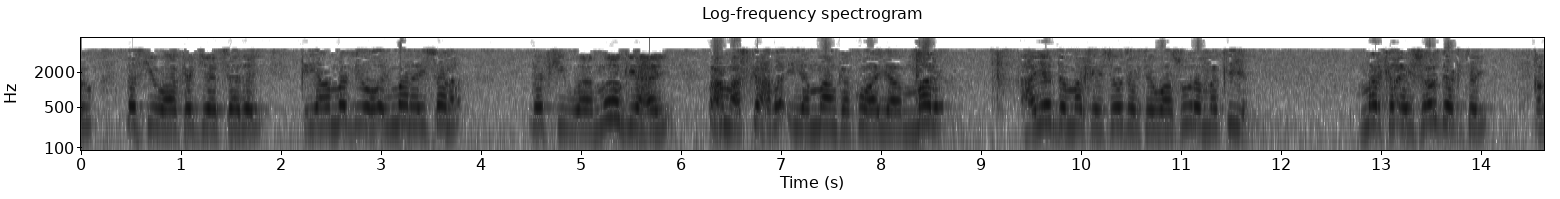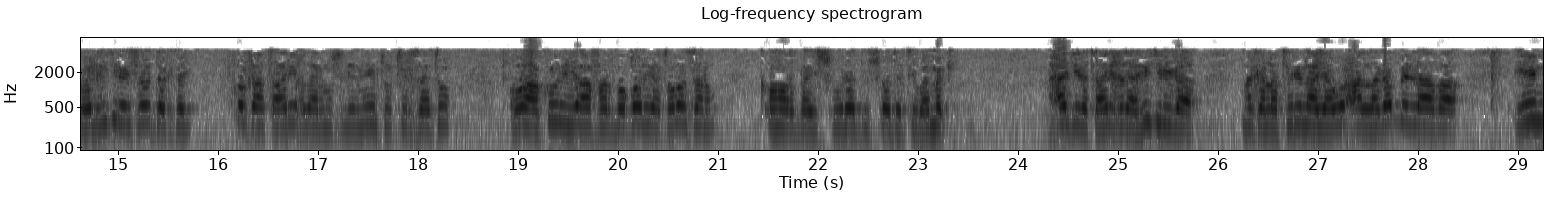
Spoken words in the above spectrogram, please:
ذاتك واكجيت سدي قيامك هو إيمان إيسانا. ذاتك وموقي حي وعما أسكحض إيمانك كوها يا مالي عيادة مركة يسودك تي وصورة مكية. مركة يسودك تي قبل الهجرة يسودك تي قلقا تاريخ دا المسلمين تترزاتو وأكون يا أفر بقول يا طبان سنو. كهر باي سورة دو سودة ومك حجر تاريخ دا هجري مكا لطرنا يوحى لقب الله إن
